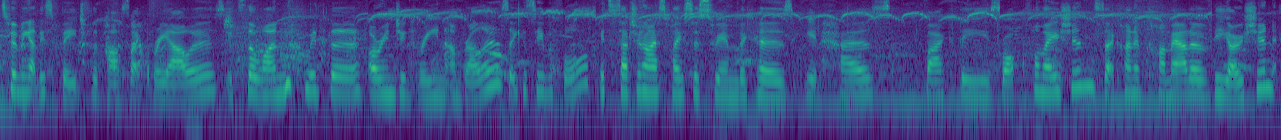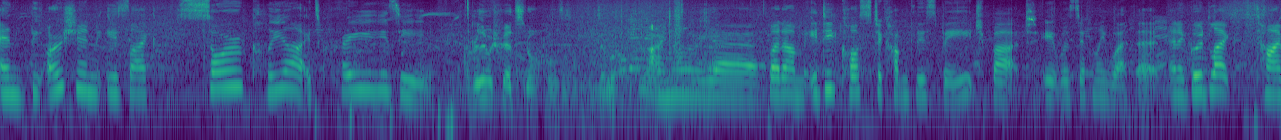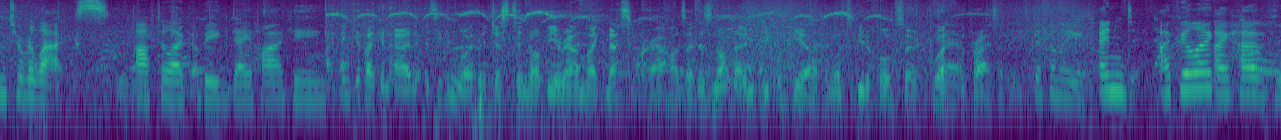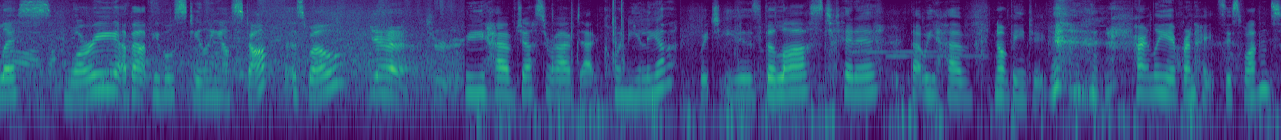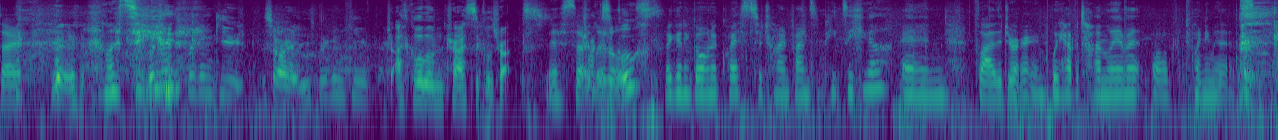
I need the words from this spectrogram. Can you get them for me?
Swimming at this beach for the past like three hours. It's the one with the orange and green umbrellas that you can see before. It's such a nice place to swim because it has like these rock formations that kind of come out of the ocean and the ocean is like so clear. It's crazy. I really wish we had snorkels or something. They look good. I know, yeah. But um, it did cost to come to this beach, but it was definitely worth it, and a good like time to relax after like a big day hiking. I think if I can add, it's even worth it just to not be around like massive crowds. Like there's not that many people here, and it looks beautiful, so worth Yeah. the price, I think. Definitely. And I feel like I have less worry about people stealing our stuff as well. Yeah, true. We have just arrived at Corniglia, which is the last terre that we have not been been to. Apparently everyone hates this one, so let's see. Look at these freaking cute. Sorry, these freaking cute. I call them tricycle trucks. They're so little. We're gonna go on a quest to try and find some pizza here and fly the drone. We have a time limit of 20 minutes.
